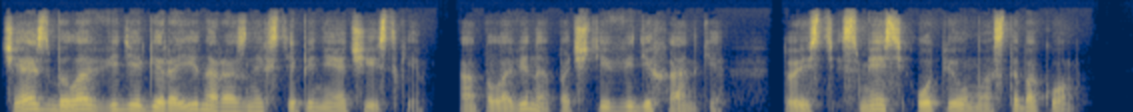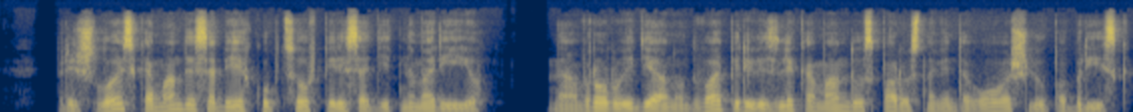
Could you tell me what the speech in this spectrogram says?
Часть была в виде героина разных степеней очистки, а половина почти в виде ханки, то есть смесь опиума с табаком. Пришлось команды с обеих купцов пересадить на Марию. На Аврору и Диану-2 перевезли команду с парусно-винтового шлюпа «Бриск».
